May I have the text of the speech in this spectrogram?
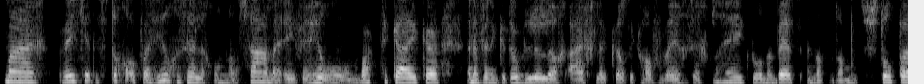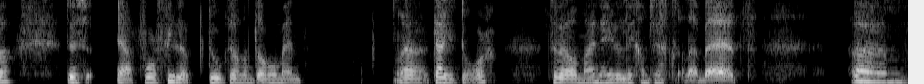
Maar weet je, het is toch ook wel heel gezellig om dan samen even heel een bak te kijken. En dan vind ik het ook lullig eigenlijk dat ik halverwege zeg van hé, hey, ik wil naar bed en dat we dan moeten stoppen. Dus ja, voor Philip doe ik dan op dat moment, uh, kijk ik door. Terwijl mijn hele lichaam zegt ga naar bed. Um,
